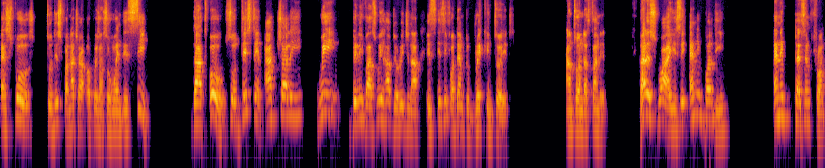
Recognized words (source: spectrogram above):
exposed to this supernatural operation. So when they see that oh so this thing actually we believers we have the original it's easy for them to break into it and to understand it that is why you see anybody, any person from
